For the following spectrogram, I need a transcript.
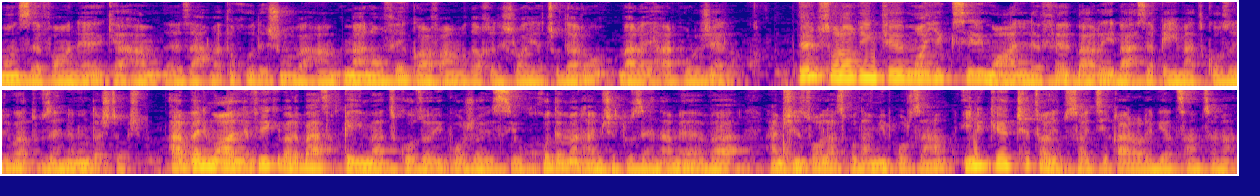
منصفانه که هم زحمت خودشون و هم منافع کارفرما داخلش رایت شده رو برای هر پروژه اعلام کنن. بریم سراغ این که ما یک سری معلفه برای بحث قیمت گذاری باید تو ذهنمون داشته باشیم. اولین معلفه که برای بحث قیمت گذاری پروژه سی و خود من همیشه تو ذهنمه و همیشه این سوال از خودم می‌پرسم اینه که چه تایپ سایتی قراره بیاد سمت من؟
